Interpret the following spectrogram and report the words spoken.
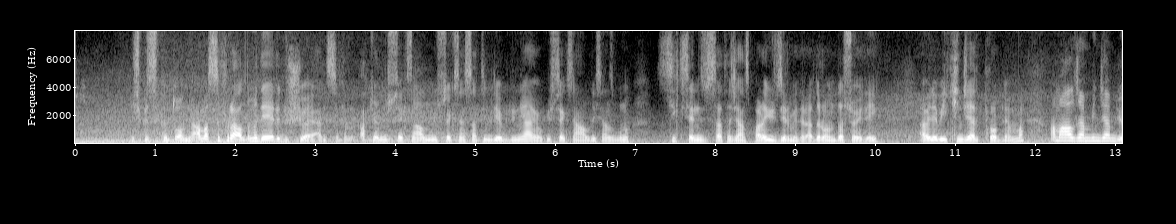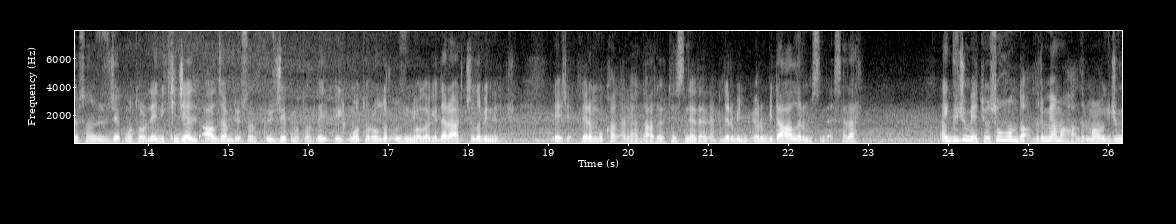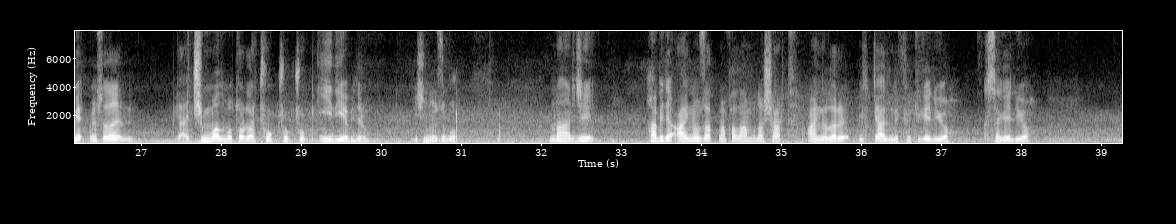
Hiçbir sıkıntı olmuyor. Ama sıfır aldı mı değeri düşüyor yani. Sıfır atıyorum 180 aldım 180 satayım diye bir dünya yok. 180 aldıysanız bunu sikseniz satacağınız para 120 liradır. Onu da söyleyeyim. Öyle bir ikinci el problemi var. Ama alacağım bineceğim diyorsanız üzecek motor değil. İkinci el alacağım diyorsanız üzecek motor değil. İlk motor olur uzun yola gider artçılı binilir. Diyeceklerim bu kadar. Yani daha da ötesi ne denebilir bilmiyorum. Bir daha alır mısın deseler. Yani gücüm yetiyorsa Honda alırım Yamaha alırım ama gücüm yetmiyorsa da yani Çin malı motordan çok çok çok iyi diyebilirim. İşin özü bu. Harici ha bir de ayna uzatma falan buna şart. Aynaları ilk geldiğinde kötü geliyor. Kısa geliyor.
